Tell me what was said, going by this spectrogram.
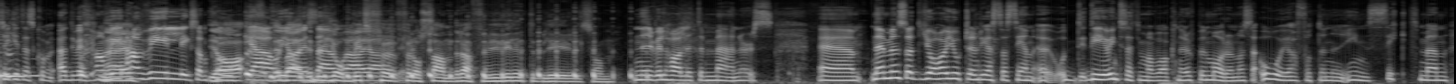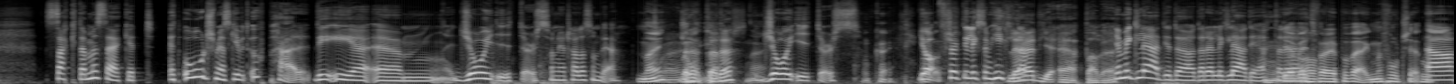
tycker inte ens kommer... ja, Du vet, han, vill, han vill liksom Ja, punka det, och jag bara, är det blir jobbigt wow, ja, för, för oss andra, för vi vill inte bli liksom... Ni vill ha lite manners. Eh, nej men så att jag har gjort en resa sen, eh, och det, det är ju inte så att man vaknar upp en morgon och säger åh jag har fått en ny insikt. Men sakta men säkert, ett ord som jag skrivit upp här, det är ehm, joy eaters. Har ni hört talas om det? Nej, berätta. Det. Joy eaters. Okej. Jag Yes. försökte liksom hitta... Glädjeätare. Ja men glädjedödare eller glädjeätare. Jag vet vad det är på väg, men fortsätt. Ja,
